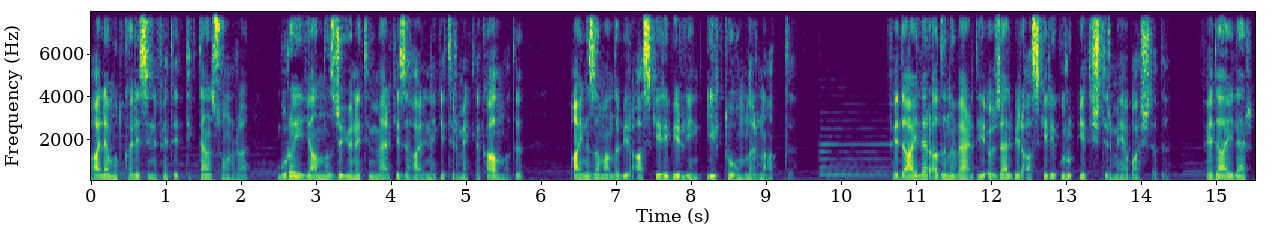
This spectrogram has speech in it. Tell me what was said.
Alamut Kalesi'ni fethettikten sonra burayı yalnızca yönetim merkezi haline getirmekle kalmadı, aynı zamanda bir askeri birliğin ilk tohumlarını attı. Fedailer adını verdiği özel bir askeri grup yetiştirmeye başladı. Fedailer,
